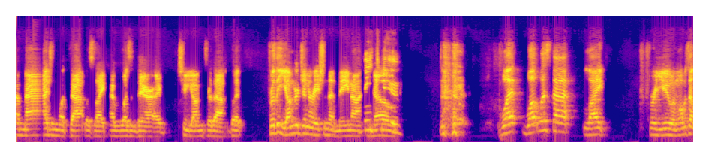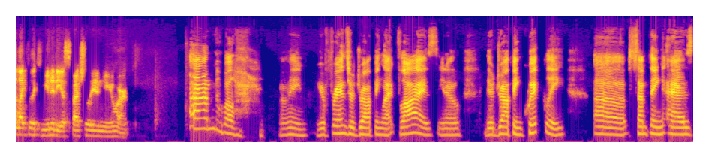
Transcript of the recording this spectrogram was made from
imagine what that was like. I wasn't there. I'm too young for that. But for the younger generation that may not Me know what what was that like for you and what was that like for the community especially in New York? Um, well, I mean, your friends are dropping like flies, you know, they're dropping quickly. Uh, something as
